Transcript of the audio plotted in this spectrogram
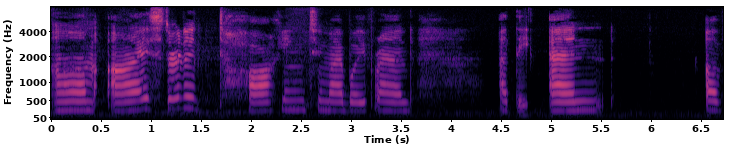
Um, I started talking to my boyfriend at the end of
